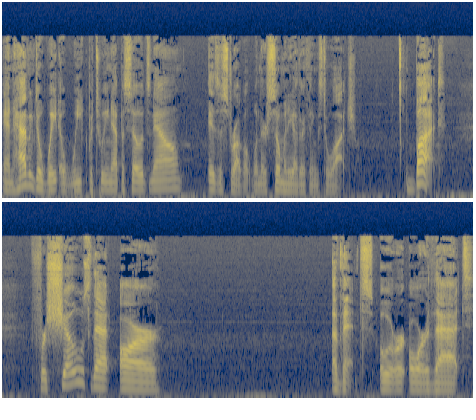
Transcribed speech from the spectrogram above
and having to wait a week between episodes now is a struggle when there's so many other things to watch. But for shows that are events or or that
